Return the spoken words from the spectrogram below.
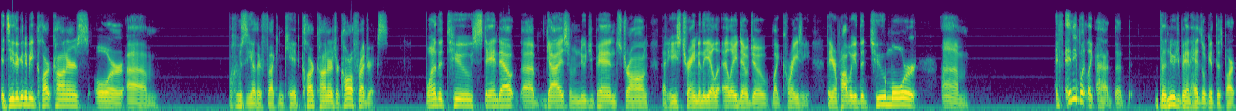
It's either going to be Clark Connors or um, who's the other fucking kid? Clark Connors or Karl Fredericks one of the two standout uh, guys from New Japan Strong that he's trained in the L- LA dojo like crazy. They are probably the two more. Um, if anybody like uh, the the New Japan heads will get this part.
